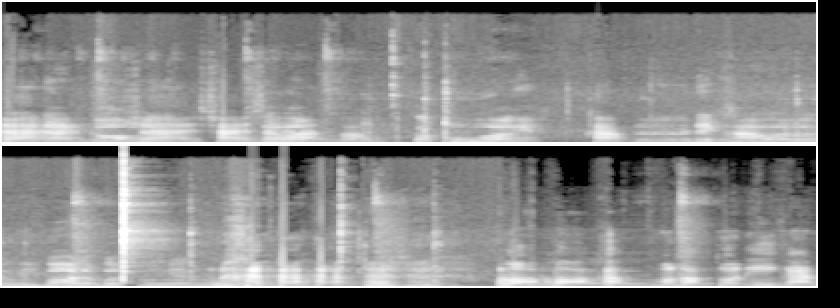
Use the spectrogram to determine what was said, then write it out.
ใช่กระดาษกรองใช่นะใช่ใส่กระดาษกรองก็กลัวไงครับ เออได้ข่าวว่าเออมีหม้อระเบิดอย่างเงี้ยลองลองครับมาลองตัวนี้กัน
